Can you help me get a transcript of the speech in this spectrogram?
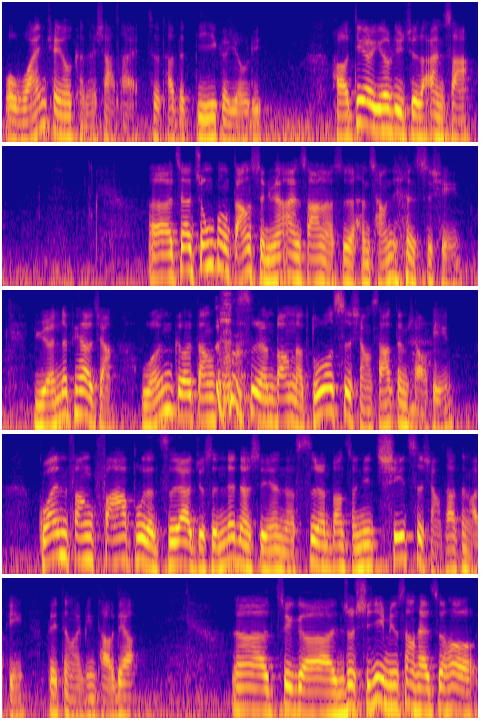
我完全有可能下台。这是他的第一个忧虑。好，第二忧虑就是暗杀。呃，在中共党史里面，暗杀呢是很常见的事情。远的不要讲，文革当中四人帮呢多次想杀邓小平，官方发布的资料就是那段时间呢，四人帮曾经七次想杀邓小平，被邓小平逃掉。那这个你说习近平上台之后，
